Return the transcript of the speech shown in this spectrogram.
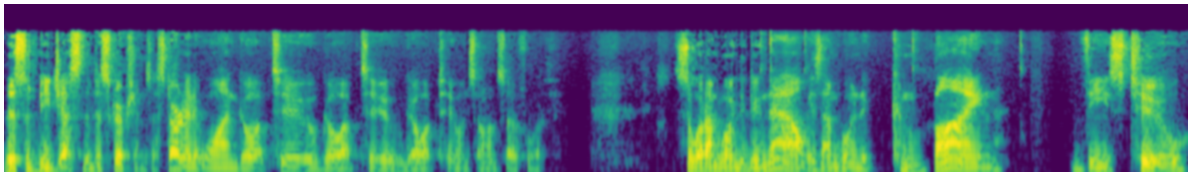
this would be just the descriptions. I started at one, go up two, go up two, go up two, and so on and so forth. So what I'm going to do now is I'm going to combine these two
